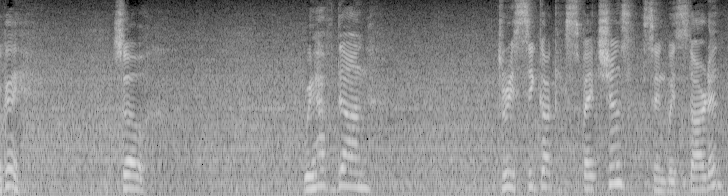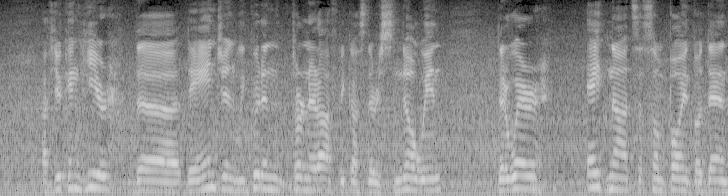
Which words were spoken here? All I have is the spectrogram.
Okay, so we have done three Seacock inspections since we started. As you can hear, the, the engine, we couldn't turn it off because there is no wind. There were eight knots at some point, but then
